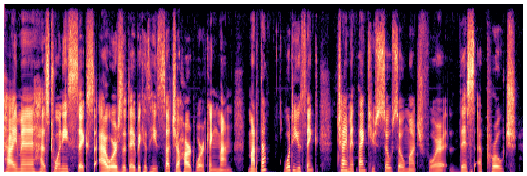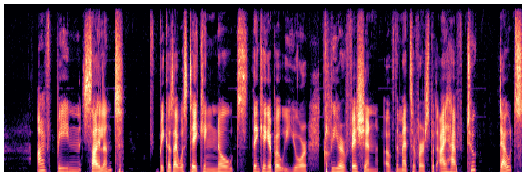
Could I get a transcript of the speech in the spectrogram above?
Jaime has 26 hours a day because he's such a hardworking man. Marta, what do you think? Jaime, thank you so, so much for this approach. I've been silent because I was taking notes, thinking about your clear vision of the metaverse, but I have two doubts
